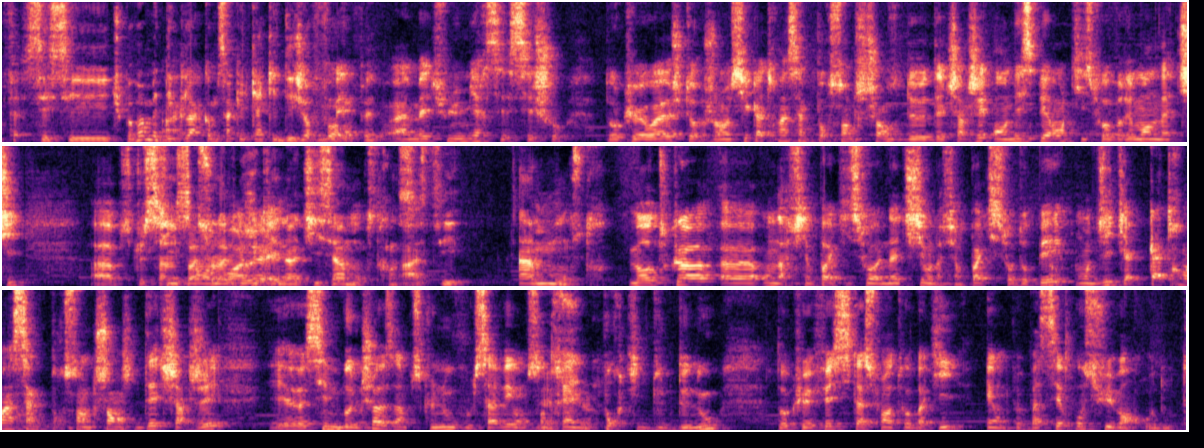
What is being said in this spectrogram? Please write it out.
En fait, c'est, tu peux pas mettre Ouais. des claques comme ça, quelqu'un qui est déjà fort, Mais- en fait. ouais, mettre une lumière, c'est chaud. Donc euh, ouais, je te rejoins aussi. 85% de chance de- d'être chargé en espérant qu'il soit vraiment Nachi. euh, parce que ça, S'il passe sur la vidéo avec les Nati, c'est un monstre. hein. C'est- un monstre. Mais en tout cas, euh, on n'affirme pas qu'il soit Nachi, on n'affirme pas qu'il soit dopé. On dit qu'il y a 85% de chance d'être chargé. Et c'est une bonne chose, hein, parce que nous, vous le savez, on s'entraîne pour qu'il doute de nous. Donc euh, félicitations à toi, Baki. Et on peut passer au suivant. Gros doute.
